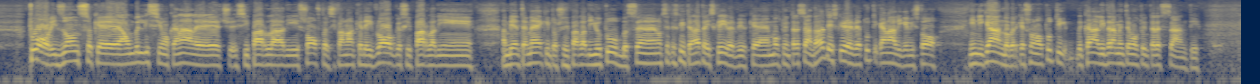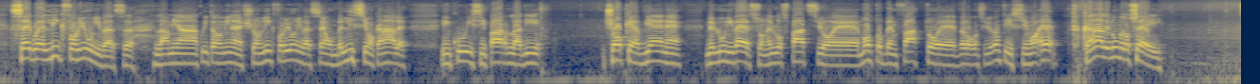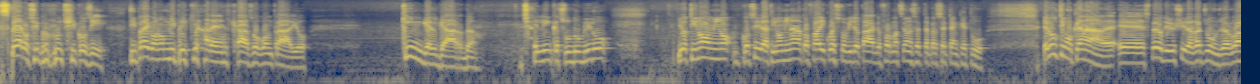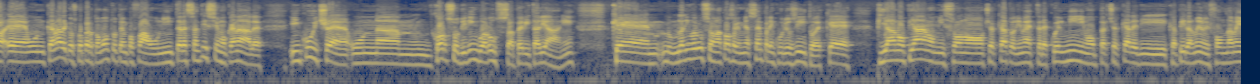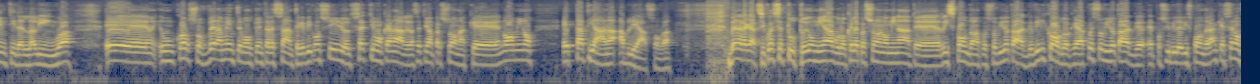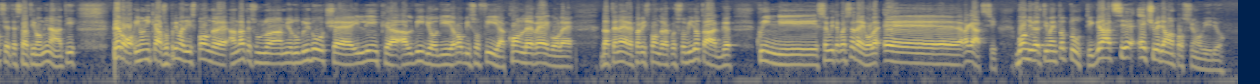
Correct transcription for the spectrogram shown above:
To Horizons, che ha un bellissimo canale, si parla di software, si fanno anche dei vlog, si parla di ambiente Macintosh, si parla di YouTube. Se non siete iscritti andate a iscrivervi, perché è molto interessante. Andate a iscrivervi a tutti i canali che vi sto indicando, perché sono tutti canali veramente molto interessanti. Segue Link for Universe, la mia quinta nomination. Link for Universe è un bellissimo canale in cui si parla di ciò che avviene nell'universo, nello spazio, è molto ben fatto e ve lo consiglio tantissimo. E canale numero 6, spero si pronunci così, ti prego non mi picchiare nel caso contrario, Kingelgard, c'è il link sul doobly-doo, io ti nomino, considerati nominato, fai questo video tag formazione 7x7 anche tu. E l'ultimo canale, eh, spero di riuscire a raggiungerlo, è un canale che ho scoperto molto tempo fa, un interessantissimo canale in cui c'è un um, corso di lingua russa per italiani, che um, la lingua russa è una cosa che mi ha sempre incuriosito e che piano piano mi sono cercato di mettere quel minimo per cercare di capire almeno i fondamenti della lingua, è un corso veramente molto interessante che vi consiglio, il settimo canale, la settima persona che nomino è Tatiana Abliasova. Bene ragazzi, questo è tutto, io mi auguro che le persone nominate rispondano a questo video tag. Vi ricordo che a questo video tag è possibile rispondere anche se non siete stati nominati, però in ogni caso prima di rispondere andate sul mio doobly-doo, c'è il link al video di Roby Sofia con le regole da tenere per rispondere a questo video tag, quindi seguite queste regole e ragazzi, buon divertimento a tutti, grazie e ci vediamo al prossimo video.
